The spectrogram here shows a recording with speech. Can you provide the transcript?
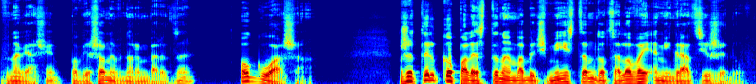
w nawiasie, powieszony w Norymberdze, ogłasza, że tylko Palestyna ma być miejscem docelowej emigracji Żydów.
